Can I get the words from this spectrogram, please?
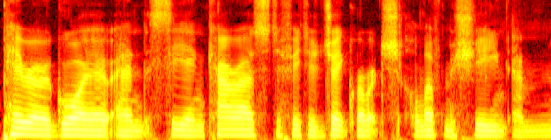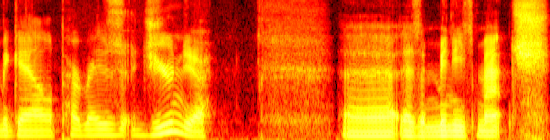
Perro Aguayo, and Cien Caras defeated Jake Roberts, Love Machine, and Miguel Perez Jr. Uh, there's a minis match.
